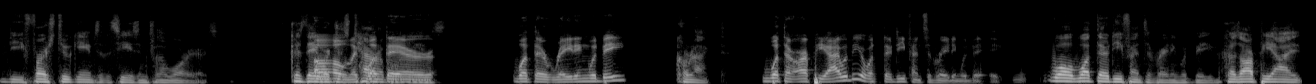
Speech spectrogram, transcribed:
the first two games of the season for the Warriors because they were oh, just like what their games. what their rating would be. Correct. What their RPI would be, or what their defensive rating would be. Well, what their defensive rating would be, because RPI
